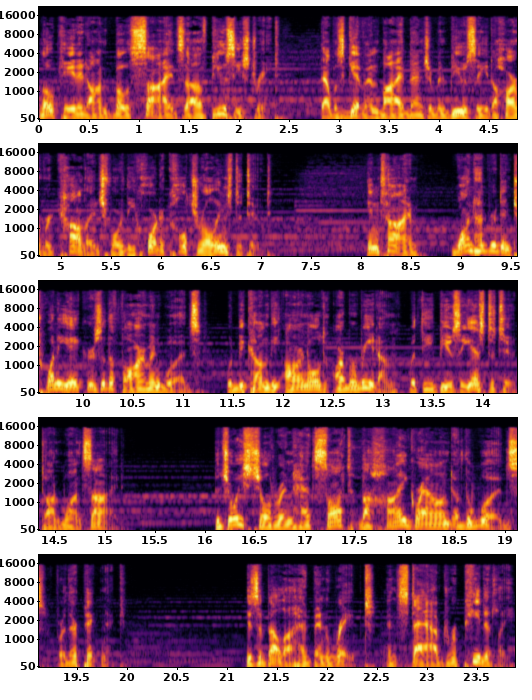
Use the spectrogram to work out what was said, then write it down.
located on both sides of Bussey Street that was given by Benjamin Bussey to Harvard College for the Horticultural Institute. In time, 120 acres of the farm and woods would become the Arnold Arboretum with the Bussey Institute on one side. The Joyce children had sought the high ground of the woods for their picnic. Isabella had been raped and stabbed repeatedly,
